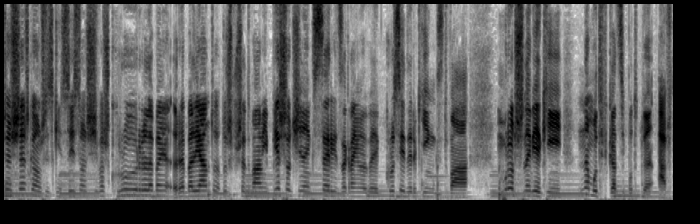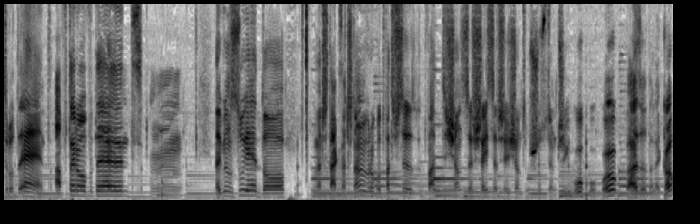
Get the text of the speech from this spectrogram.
cześć, cześć wszystkim, z tej strony oczywiście wasz król rebe rebeliantu, a tuż przed wami pierwszy odcinek serii zagrajmy Crusader Kings 2 Mroczne Wieki na modyfikacji pod tytułem After the End. After of the End mm, nawiązuje do... Znaczy tak, zaczynamy w roku 2000, 2666, czyli hu, hu, bardzo daleko.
